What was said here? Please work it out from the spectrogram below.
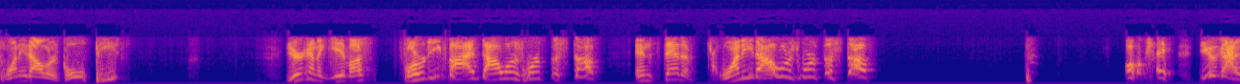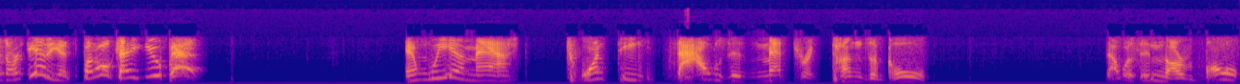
$20 gold piece, you're going to give us $35 worth of stuff instead of $20 worth of stuff? okay, you guys are idiots, but okay, you bet. And we amassed 20,000 metric tons of gold. That was in our vault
